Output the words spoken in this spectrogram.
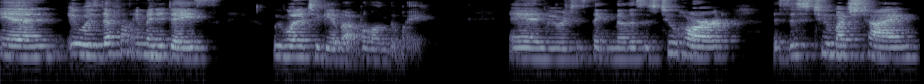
And it was definitely many days we wanted to give up along the way. And we were just thinking, no, this is too hard. This is too much time.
